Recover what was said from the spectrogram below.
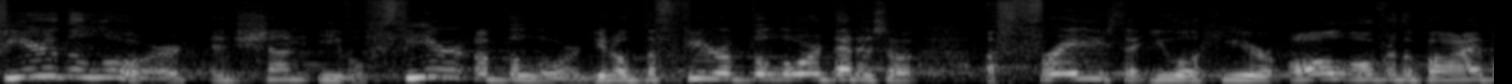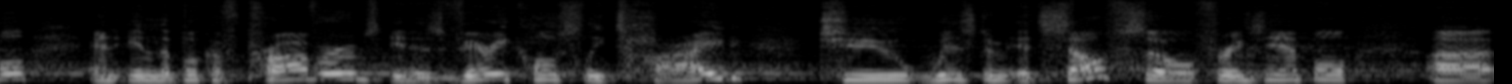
Fear the Lord and shun evil. Fear of the Lord. You know, the fear of the Lord, that is a, a phrase that you will hear all over the Bible. And in the book of Proverbs, it is very closely tied to wisdom itself. So, for example, uh,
